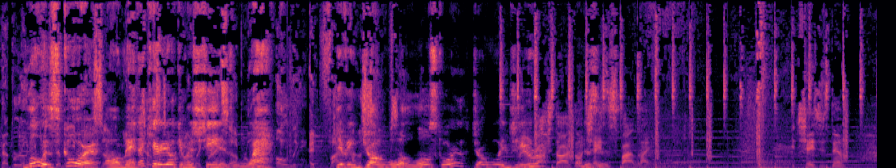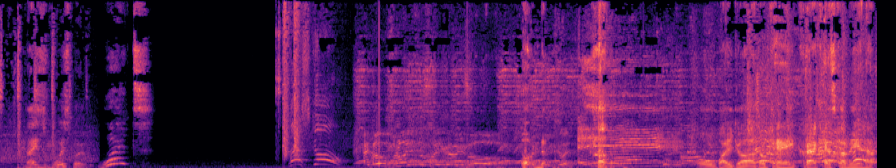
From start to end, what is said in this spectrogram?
pepperoni Lowest pizza score? meatball sub Oh man, with that toasted karaoke garlic machine bread is sub whack. Only at five Giving out of Jungwoo six. a low score? Jungwoo and Real Jihoon? rock stars don't What is chase the this? spotlight. It chases them. Nice voice, but what? Let's go Oh no. oh my gosh, okay, crack has come in now.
